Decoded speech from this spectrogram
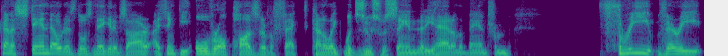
kind of stand out as those negatives are, I think the overall positive effect, kind of like what Zeus was saying that he had on the band from three very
